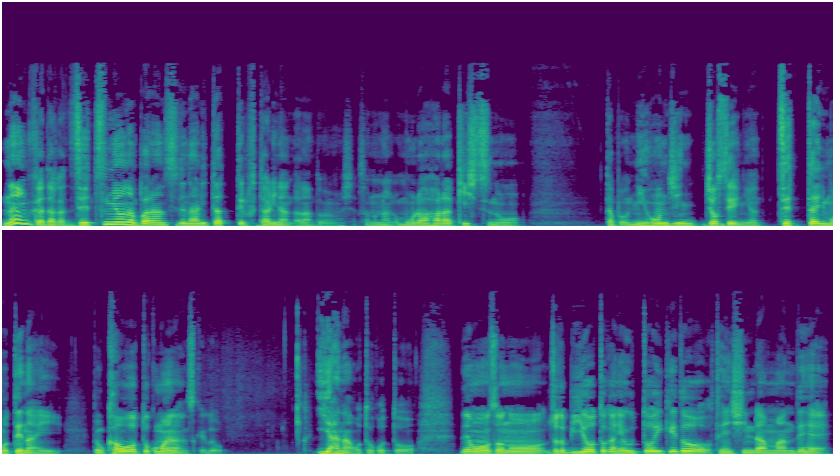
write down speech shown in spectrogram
なんかだから絶妙なバランスで成り立ってる二人なんだなと思いました。そのなんかモラハラ気質の、多分日本人女性には絶対にモテない、でも顔男前なんですけど、嫌な男と、でもその、ちょっと美容とかには疎いけど、天真爛漫で、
